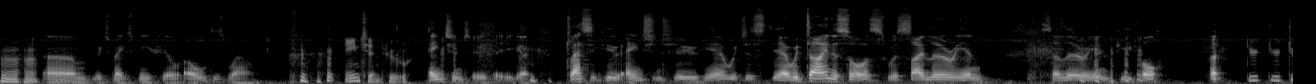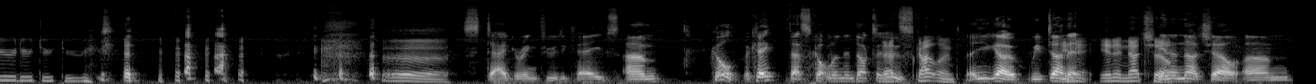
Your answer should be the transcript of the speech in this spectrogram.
um, which makes me feel old as well. Ancient Who. Ancient Who. There you go. Classic Who, Ancient Who. Yeah, we're just yeah, we're dinosaurs. We're Silurian, Silurian people. do, do, do, do, do, do. Staggering through the caves. Um, cool. Okay, that's Scotland and Doctor Who. That's Scotland. There you go. We've done in it A, in a nutshell. In a nutshell. Um,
